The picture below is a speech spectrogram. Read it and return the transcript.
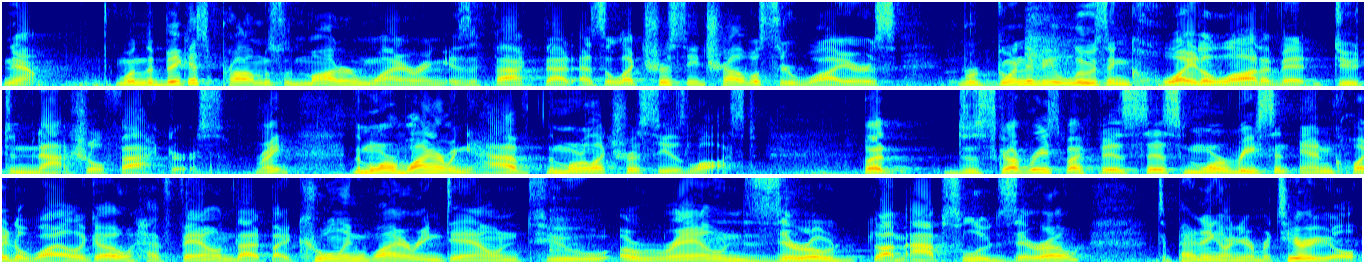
Now, one of the biggest problems with modern wiring is the fact that as electricity travels through wires, we're going to be losing quite a lot of it due to natural factors, right? The more wiring you have, the more electricity is lost. But discoveries by physicists, more recent and quite a while ago, have found that by cooling wiring down to around zero, um, absolute zero, depending on your material,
